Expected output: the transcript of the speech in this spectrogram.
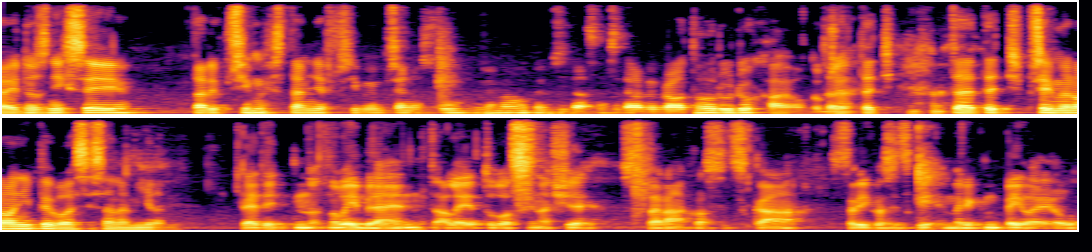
Jedno z nich si tady přímě, téměř v přímém přenosu můžeme otevřít. Já jsem si teda vybral toho Rudocha. Jo. To, je teď, to je teď přejmenovaný pivo, jestli se nemýlím. to je teď no, nový brand, ale je to vlastně naše stará klasická, starý klasický American Pale Ale,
